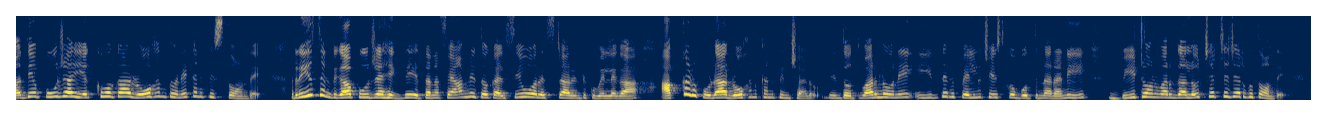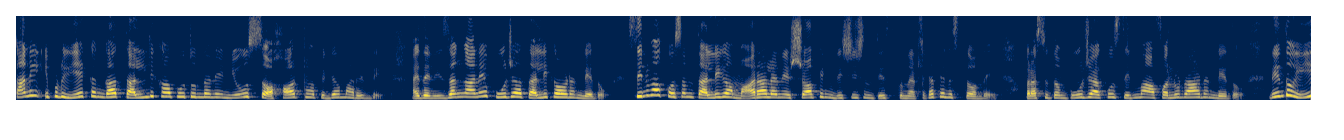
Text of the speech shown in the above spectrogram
మధ్య పూజ ఎక్కువగా రోహన్ తోనే కనిపిస్తోంది. రీసెంట్గా పూజా హెగ్దే తన ఫ్యామిలీతో కలిసి ఓ రెస్టారెంట్కు వెళ్ళగా అక్కడ కూడా రోహన్ కనిపించాడు. దీంతో త్వరలోనే ఈ ఇద్దరు పెళ్ళి చేసుకోబోతున్నారని బీటోన్ వర్గాల్లో చర్చ జరుగుతోంది. కానీ ఇప్పుడు ఏకంగా తల్లి కాబోతుందనే న్యూస్ హాట్ టాపిక్గా మారింది. అయితే నిజంగా నిజంగానే పూజ తల్లి కావడం లేదు. సినిమా కోసం తల్లిగా మారాలనే షాకింగ్ డిసిషన్ తీసుకున్నట్లుగా తెలుస్తోంది. ప్రస్తుతం పూజకు సినిమా ఆఫర్లు రావడం లేదు. దీంతో ఈ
